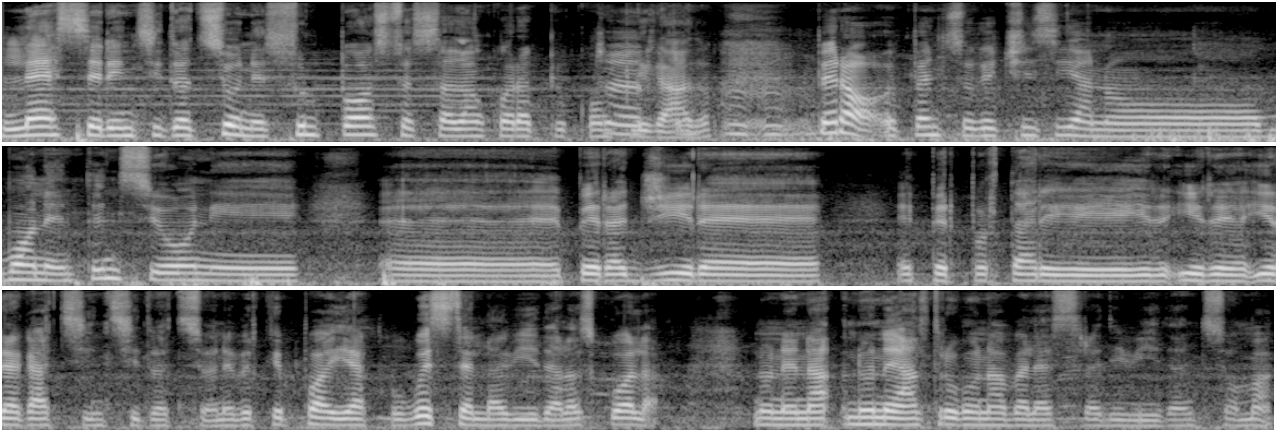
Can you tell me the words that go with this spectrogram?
l'essere in situazione sul posto è stato ancora più certo. complicato, certo. però penso che ci siano buone intenzioni eh, per agire e per portare i, i, i, ragazzi in situazione, perché poi ecco, questa è la vita, la scuola non è, na, non è altro che una palestra di vita, insomma.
